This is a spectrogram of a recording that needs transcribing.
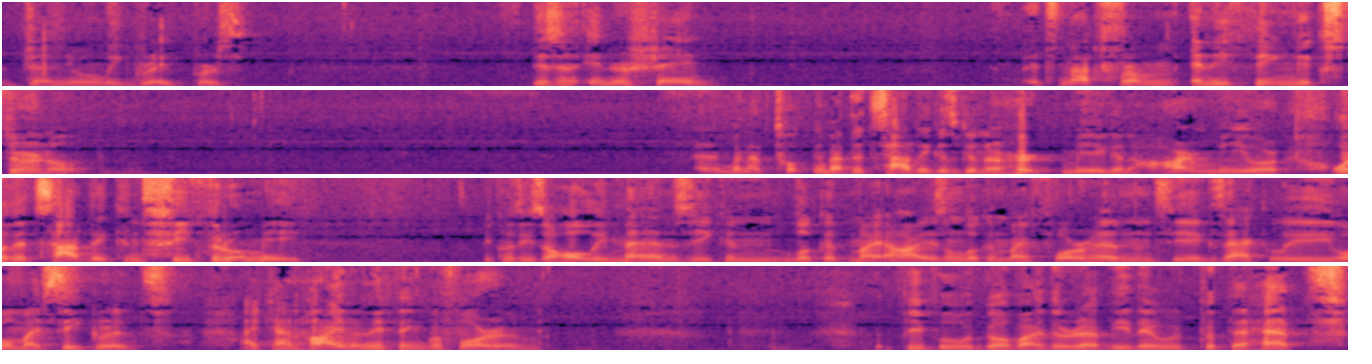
a genuinely great person, there's an inner shame. It's not from anything external. And we're not talking about the tzaddik is going to hurt me, or going to harm me, or, or the tzaddik can see through me because he's a holy man, so he can look at my eyes and look at my forehead and see exactly all my secrets. I can't hide anything before him people would go by the Rebbe, they would put their hats,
